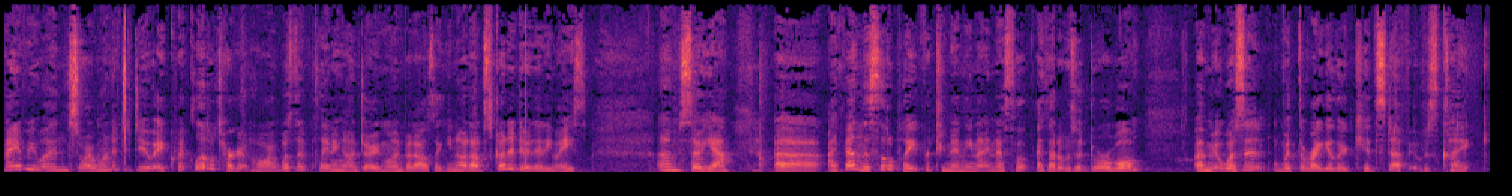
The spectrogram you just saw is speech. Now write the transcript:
Hi everyone, so I wanted to do a quick little Target haul. I wasn't planning on doing one, but I was like, you know what, I'll just go to do it anyways. Um, so yeah, uh, I found this little plate for $2.99. I thought, I thought it was adorable. Um, it wasn't with the regular kid stuff. It was kind of,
